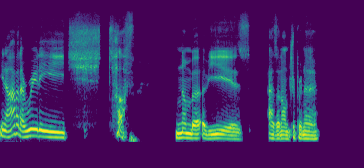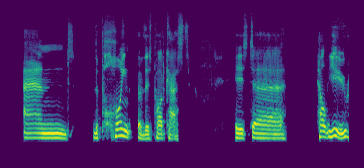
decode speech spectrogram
you know, I've had a really ch- tough number of years as an entrepreneur. And the point of this podcast is to help you,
